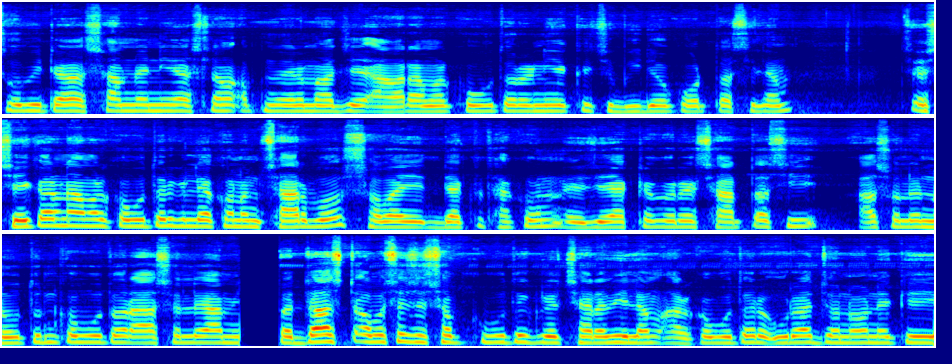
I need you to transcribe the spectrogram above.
ছবিটা সামনে নিয়ে আসলাম। আপনাদের মাঝে আর আমার কবুতর নিয়ে কিছু ভিডিও করতেছিলাম। তো সেই কারণে আমার কবুতরগুলো এখন আমি ছাড়বো। সবাই দেখতে থাকুন। এই যে একটা করে ছাড়তাছি আসলে নতুন কবুতর, আসলে আমি জাস্ট অবশেষে সব কবুতরগুলো ছেড়ে দিলাম। আর কবুতর উড়ার জন্য অনেকেই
